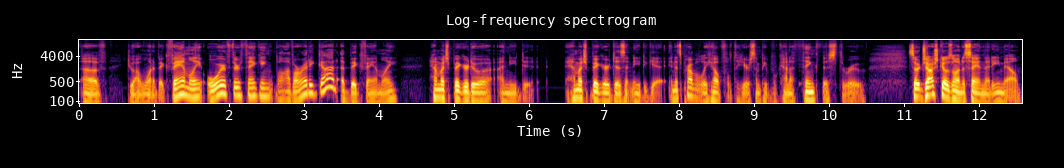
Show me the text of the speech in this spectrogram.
of do I want a big family, or if they're thinking, well, I've already got a big family. How much bigger do I need to? How much bigger does it need to get? And it's probably helpful to hear some people kind of think this through. So Josh goes on to say in that email,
